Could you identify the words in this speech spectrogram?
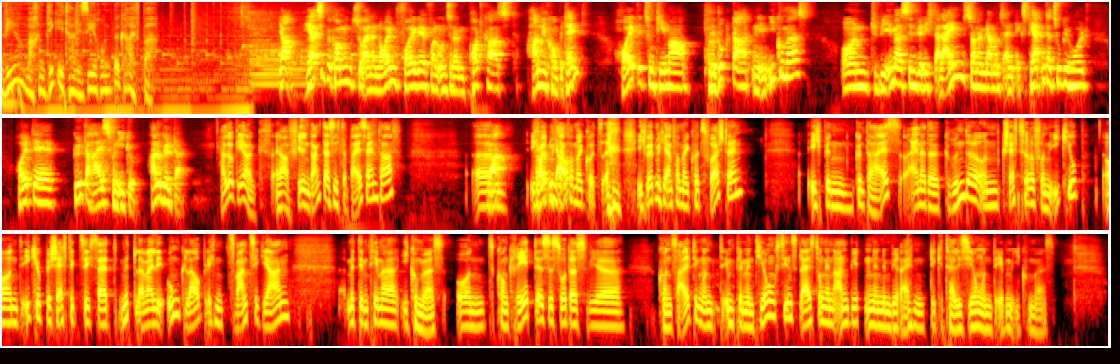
Wir machen Digitalisierung begreifbar. Ja, herzlich willkommen zu einer neuen Folge von unserem Podcast Handel kompetent. Heute zum Thema Produktdaten im E-Commerce. Und wie immer sind wir nicht allein, sondern wir haben uns einen Experten dazu geholt. Heute Günther Heiß von eCube. Hallo Günther. Hallo Georg. Ja, vielen Dank, dass ich dabei sein darf. Ähm, ja, ich würde mich, mich einfach mal kurz, ich würde mich einfach mal kurz vorstellen. Ich bin Günther Heiß, einer der Gründer und Geschäftsführer von eCube. Und eCube beschäftigt sich seit mittlerweile unglaublichen 20 Jahren mit dem Thema E-Commerce. Und konkret ist es so, dass wir Consulting und Implementierungsdienstleistungen anbieten in den Bereichen Digitalisierung und eben E-Commerce.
